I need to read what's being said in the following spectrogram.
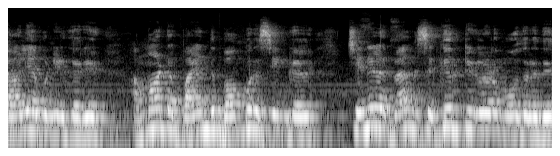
ஜாலியாக பண்ணியிருக்காரு. அம்மாட்ட பயந்து பம்புற சீன்கள் சென்னையில் பேங்க் செக்யூரிட்டிகளோட மோதுறது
